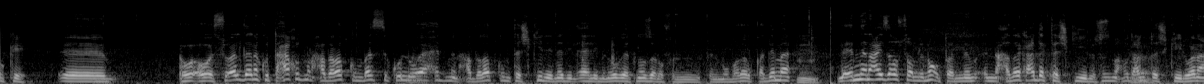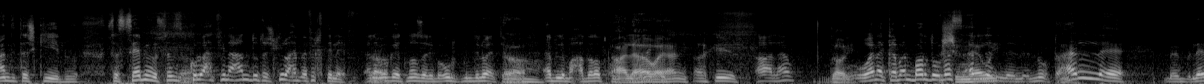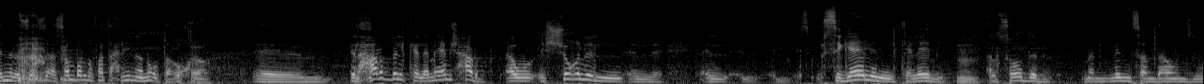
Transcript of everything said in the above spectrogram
أوكي. آه، هو هو السؤال ده أنا كنت هاخد من حضراتكم بس كل واحد من حضراتكم تشكيل النادي الأهلي من وجهة نظره في في المباراة القادمة. لأن أنا عايز أوصل لنقطة ان إن حضرتك عندك تشكيل أستاذ محمود عنده تشكيل وأنا عندي تشكيل. أستاذ سامي وأستاذ كل واحد فينا عنده تشكيل وهيبقى فيه اختلاف. أنا آه. وجهة نظري بقول من دلوقتي آه. قبل ما حضراتكم على الهوا يعني؟ أكيد. آه على الهوا. طيب. وأنا كمان برضو بس قبل النقطة. هل آه، لأن الأستاذ عصام برضو فتح لينا نقطة أخرى. آه. الحرب الكلامية مش حرب أو الشغل ال ال ال ال السجال الكلامي. الصادر من من سان داونز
